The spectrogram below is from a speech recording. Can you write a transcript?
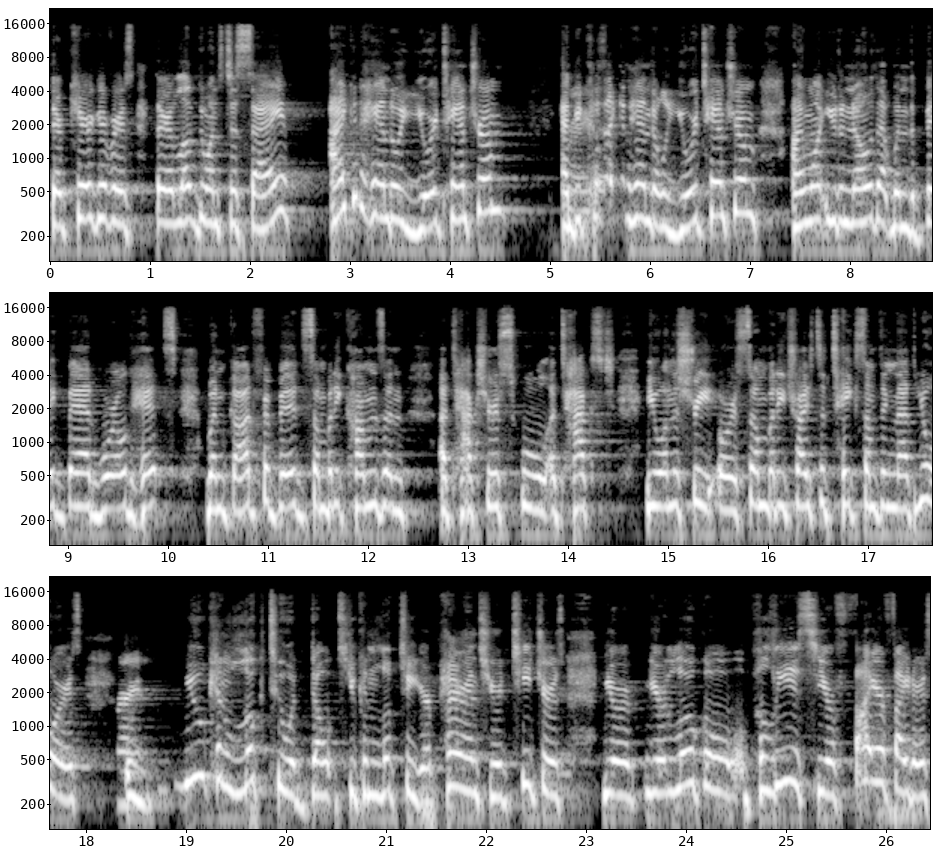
their caregivers, their loved ones to say, I could handle your tantrum. And right. because I can handle your tantrum, I want you to know that when the big bad world hits, when God forbid somebody comes and attacks your school, attacks you on the street, or somebody tries to take something that's yours, right you can look to adults you can look to your parents your teachers your your local police your firefighters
